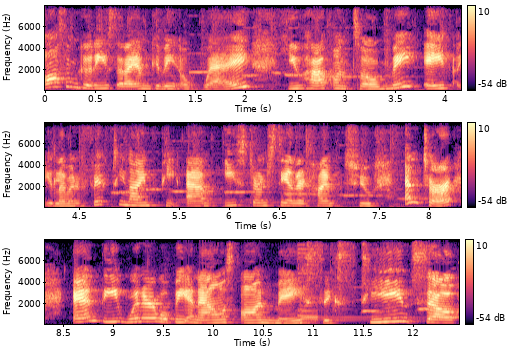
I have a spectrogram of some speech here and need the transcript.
awesome goodies that I am giving away. You have until May 8th at 11.59 p.m. Eastern Standard Time to enter and the winner will be announced on May 16th. So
